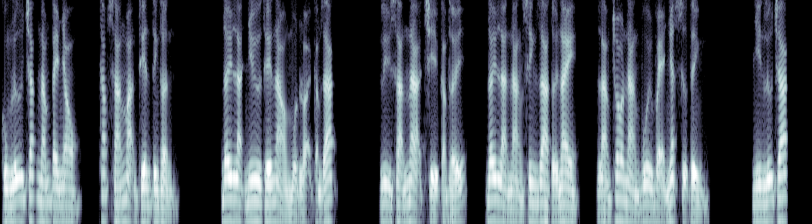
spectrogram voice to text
Cùng lữ Trác nắm tay nhau, thắp sáng mạn thiên tinh thần đây là như thế nào một loại cảm giác? Lì sán nạ chỉ cảm thấy, đây là nàng sinh ra tới nay, làm cho nàng vui vẻ nhất sự tình. Nhìn lữ trác,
